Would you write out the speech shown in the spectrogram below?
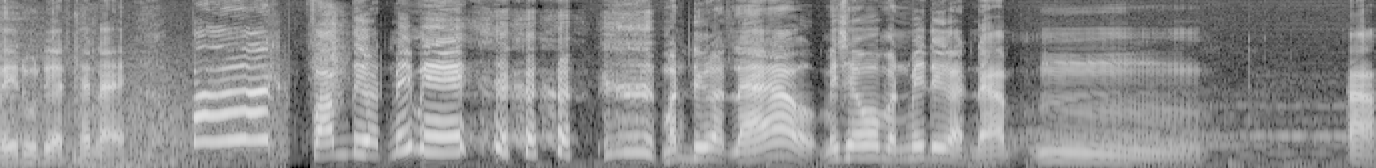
ซิดูเดือดแค่ไหน ความเดือดไม่มี มันเดือดแล้ว ไม่ใช่ว่ามันไม่เดือดนะครับ อืมอ้าว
